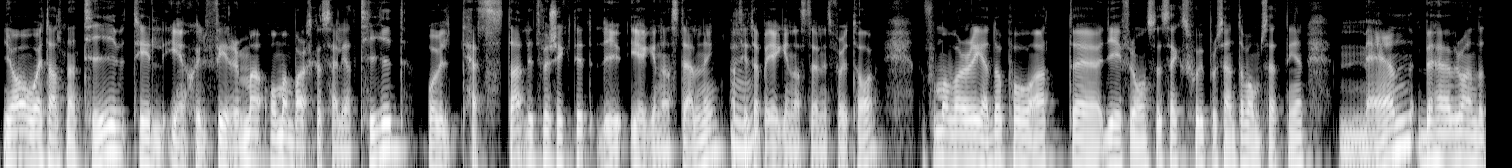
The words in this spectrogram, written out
Ja, och ett alternativ till enskild firma om man bara ska sälja tid och vill testa lite försiktigt. Det är ju egenanställning att titta på egenanställningsföretag. Då får man vara redo på att eh, ge ifrån sig 6-7% av omsättningen. Men behöver å andra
